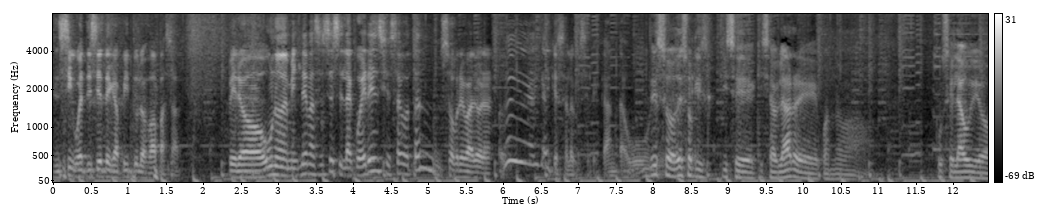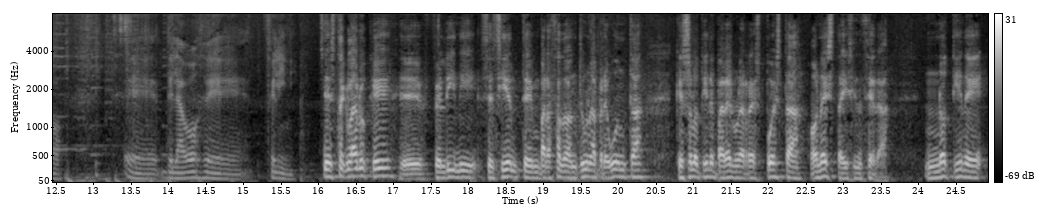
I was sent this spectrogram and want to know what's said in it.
en 57 capítulos va a pasar. Pero uno de mis lemas es ese, la coherencia es algo tan sobrevalorado. Eh, hay- que hacer lo que se le canta a uno. De eso, de eso quis- quise, quise hablar eh, cuando puse el audio eh, de la voz de Fellini. Está claro que eh, Fellini se siente embarazado ante una pregunta que solo tiene para él una respuesta honesta y sincera. No tiene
